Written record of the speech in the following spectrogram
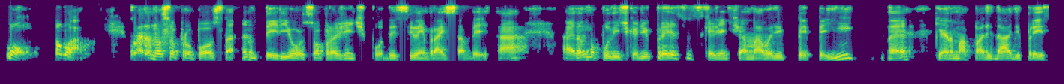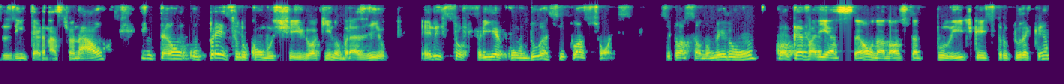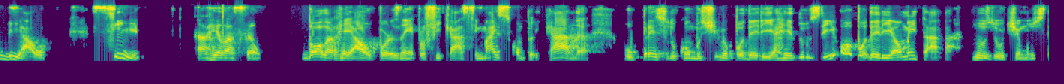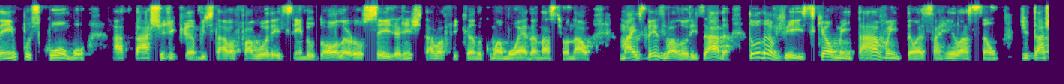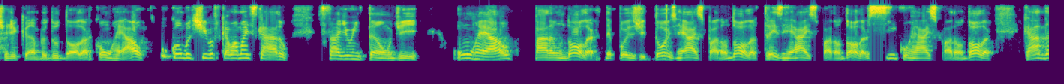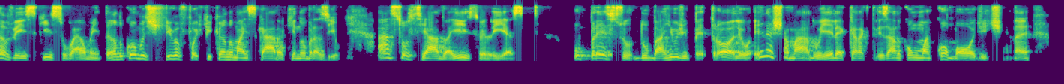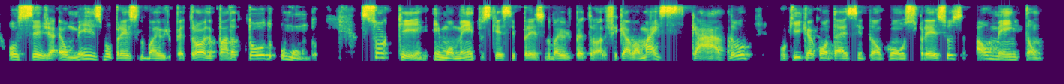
Bom, vamos lá. Qual era a nossa proposta anterior, só para a gente poder se lembrar e saber, tá? Era uma política de preços que a gente chamava de PPI, né? Que era uma paridade de preços internacional. Então, o preço do combustível aqui no Brasil, ele sofria com duas situações. Situação número um, qualquer variação na nossa política e estrutura cambial. Se a relação dólar real, por exemplo, ficasse mais complicada, o preço do combustível poderia reduzir ou poderia aumentar. Nos últimos tempos, como a taxa de câmbio estava favorecendo o dólar, ou seja, a gente estava ficando com uma moeda nacional mais desvalorizada, toda vez que aumentava então essa relação de taxa de câmbio do dólar com o real, o combustível ficava mais caro. Saiu então de um real para um dólar, depois de dois reais para um dólar, três reais para um dólar, cinco reais para um dólar, cada vez que isso vai aumentando, o combustível foi ficando mais caro aqui no Brasil. Associado a isso, Elias, o preço do barril de petróleo, ele é chamado e ele é caracterizado como uma commodity, né? Ou seja, é o mesmo preço do barril de petróleo para todo o mundo. Só que em momentos que esse preço do barril de petróleo ficava mais caro, o que, que acontece então com os preços? Aumentam.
